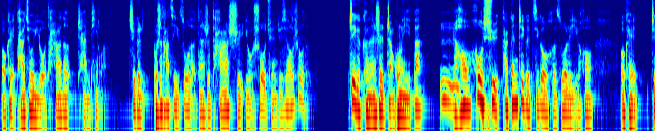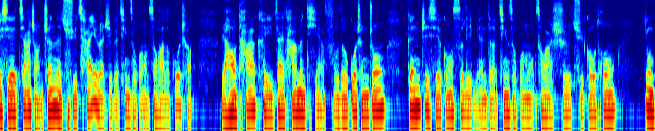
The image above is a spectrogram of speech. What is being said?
，OK，他就有他的产品了。这个不是他自己做的，但是他是有授权去销售的，这个可能是掌控了一半。嗯，然后后续他跟这个机构合作了以后，OK，这些家长真的去参与了这个亲子活动策划的过程，然后他可以在他们体验服务的过程中，跟这些公司里面的亲子活动策划师去沟通，用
